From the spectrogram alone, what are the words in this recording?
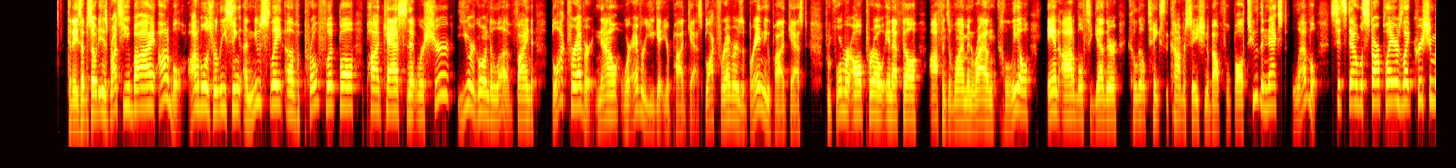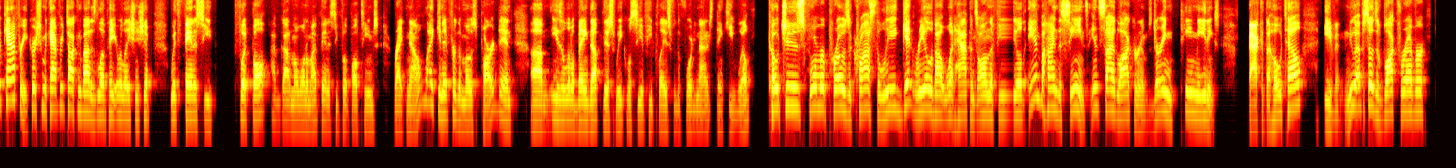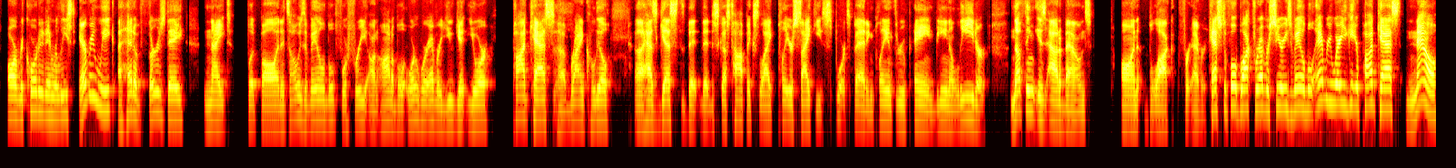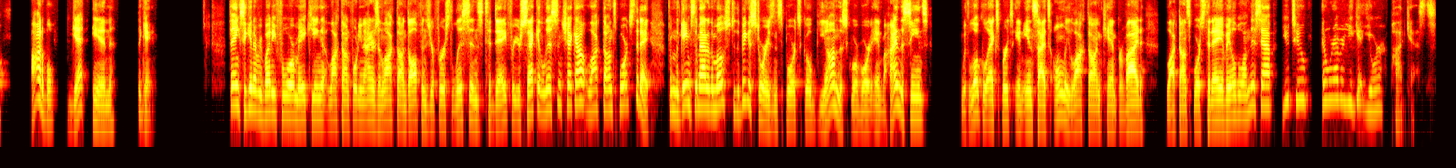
Today's episode is brought to you by Audible. Audible is releasing a new slate of pro football podcasts that we're sure you are going to love. Find Block Forever now wherever you get your podcasts. Block Forever is a brand new podcast from former All Pro NFL offensive lineman Ryan Kalil and Audible together. Kalil takes the conversation about football to the next level, sits down with star players like Christian McCaffrey. Christian McCaffrey talking about his love hate relationship with fantasy football. I've got him on one of my fantasy football teams right now, liking it for the most part. And um, he's a little banged up this week. We'll see if he plays for the 49ers. Think he will. Coaches, former pros across the league get real about what happens on the field and behind the scenes, inside locker rooms, during team meetings, back at the hotel, even. New episodes of Block Forever are recorded and released every week ahead of Thursday night football. And it's always available for free on Audible or wherever you get your podcasts. Uh, Brian Kalil uh, has guests that, that discuss topics like player psyches, sports betting, playing through pain, being a leader. Nothing is out of bounds on Block Forever. Catch the full Block Forever series available everywhere you get your podcast. Now, Audible, get in the game. Thanks again, everybody, for making Locked On 49ers and Locked On Dolphins your first listens today. For your second listen, check out Locked On Sports today. From the games that matter the most to the biggest stories in sports, go beyond the scoreboard and behind the scenes with local experts and insights only Locked On can provide. Locked On Sports today, available on this app, YouTube, and wherever you get your podcasts.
